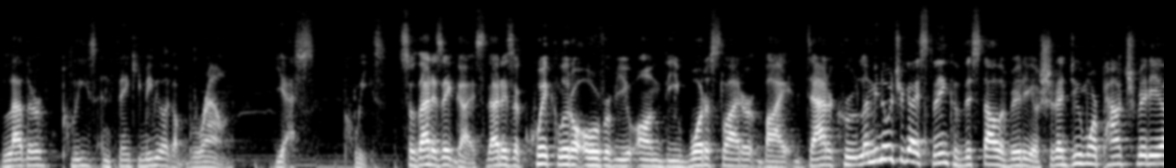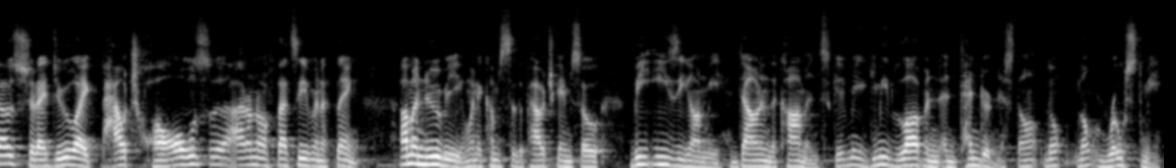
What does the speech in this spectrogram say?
leather, please and thank you. Maybe like a brown. Yes, please. So that is it guys. That is a quick little overview on the What a Slider by Data Crew. Let me know what you guys think of this style of video. Should I do more pouch videos? Should I do like pouch hauls? Uh, I don't know if that's even a thing. I'm a newbie when it comes to the pouch game, so be easy on me down in the comments. Give me give me love and, and tenderness. Don't don't don't roast me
